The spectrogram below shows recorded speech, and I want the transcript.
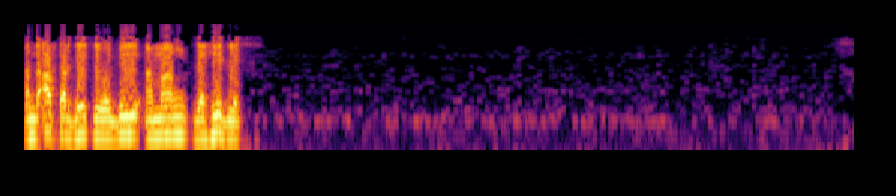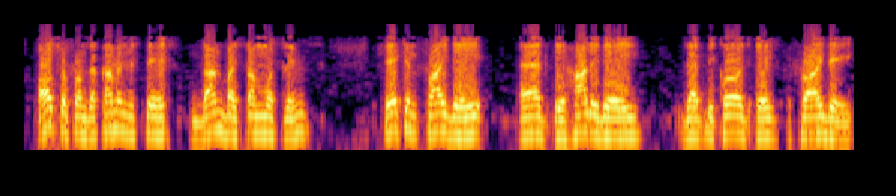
and after this they will be among the heedless. Also from the common mistakes done by some Muslims, taking Friday as a holiday that because it's Friday.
